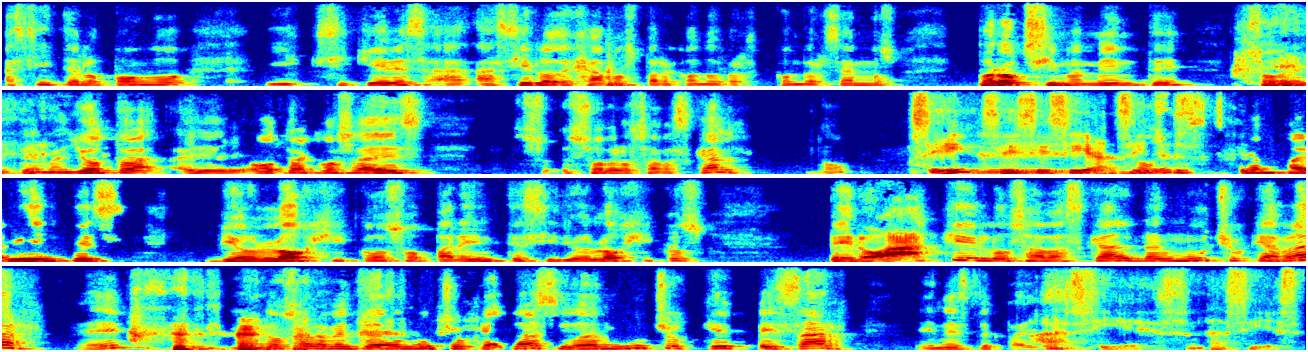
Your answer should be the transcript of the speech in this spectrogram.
Así te lo pongo y si quieres, así lo dejamos para cuando conversemos próximamente sobre el tema. Y otra, eh, otra cosa es sobre los Abascal, ¿no? Sí, sí, sí, sí, eh, así no es. sean parientes biológicos o parentes ideológicos, pero a que los Abascal dan mucho que hablar, ¿eh? no solamente dan mucho que hablar, sino dan mucho que pesar en este país. Así es, así es.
